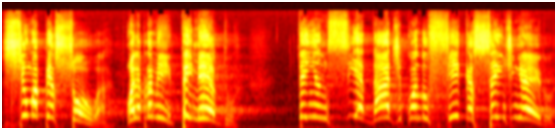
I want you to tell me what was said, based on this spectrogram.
Se uma pessoa, olha para mim, tem medo, tem ansiedade quando fica sem dinheiro,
